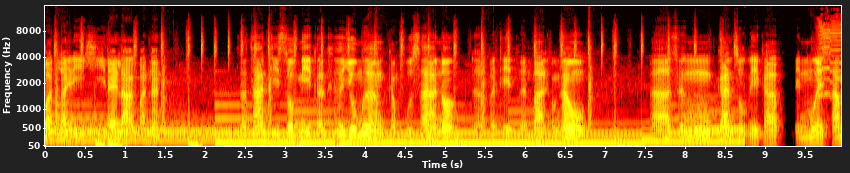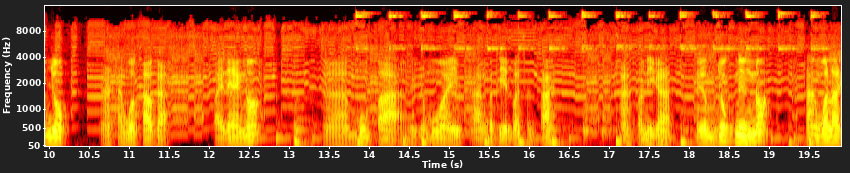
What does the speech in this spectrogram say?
บัดไหลนี่ขี่ได้หลากบัดนั้น สถานที่โศกนี่ก็คืออยู่เมืองกัมพูชาเนาะประเทศเพื่อนบ้านของเฮาอ่าซึ่งการโศกนี่ก็เป็นมวยสามยกอ่าทางบัวขาวก็ไฟแดงเนาะอ่ามุมฟ้านี่ก็มวยทางประเทศว่าซั่นซะอ่าตอนนี้ก็เริ่มยกหนึ่งเนาะทางวารัด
